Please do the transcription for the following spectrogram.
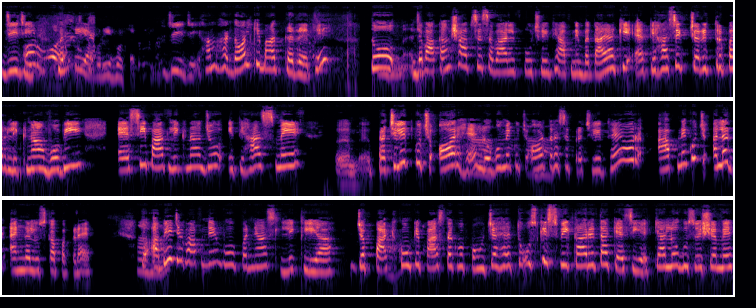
जी जी। और वो अच्छी या बुरी हो सकती है। जी जी। हम हरदौल की बात कर रहे थे तो जब आकांक्षा आपसे सवाल पूछ रही थी आपने बताया कि ऐतिहासिक चरित्र पर लिखना वो भी ऐसी बात लिखना जो इतिहास में प्रचलित कुछ और है हाँ, लोगों में कुछ हाँ, और हाँ। तरह से प्रचलित है और आपने कुछ अलग एंगल उसका पकड़ा है। तो हाँ, हाँ। अभी जब आपने वो उपन्यास लिख लिया जब पाठकों के पास तक वो पहुँचा है तो उसकी स्वीकार्यता कैसी है? क्या लोग उस विषय में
